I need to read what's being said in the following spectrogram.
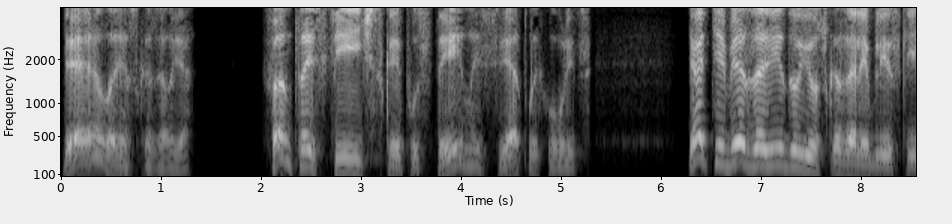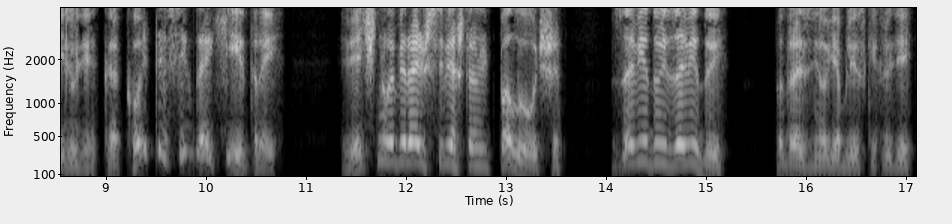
белая, — сказал я. Фантастическая пустынность светлых улиц. — Я тебе завидую, — сказали близкие люди. — Какой ты всегда хитрый. Вечно выбираешь себе что-нибудь получше. Завидуй, завидуй. — подразнил я близких людей,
